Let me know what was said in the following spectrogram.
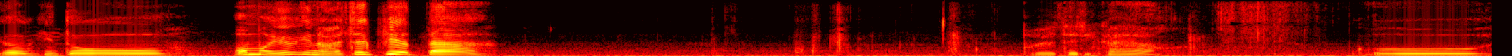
여기도, 어머, 여기는 활짝 피었다. 보여드릴까요? 꽃.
